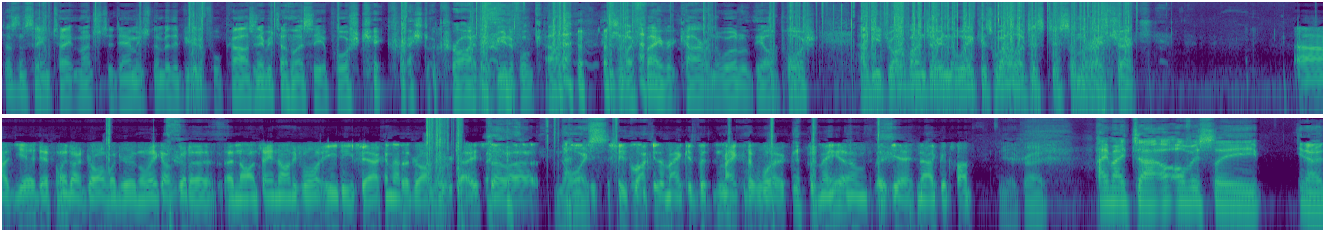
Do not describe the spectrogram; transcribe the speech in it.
Doesn't seem to take much to damage them, but they're beautiful cars. And every time I see a Porsche get crashed, I cry. They're beautiful cars. this is my favourite car in the world, the old Porsche. Uh, do you drive one during the week as well, or just, just on the racetrack? Uh, yeah, definitely don't drive one during the week. I've got a, a 1994 ED Falcon that I drive every day, so uh, nice. She's lucky to make it make it work for me. Um, but yeah, no, good fun. Yeah, great. Hey, mate. Uh, obviously, you know,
